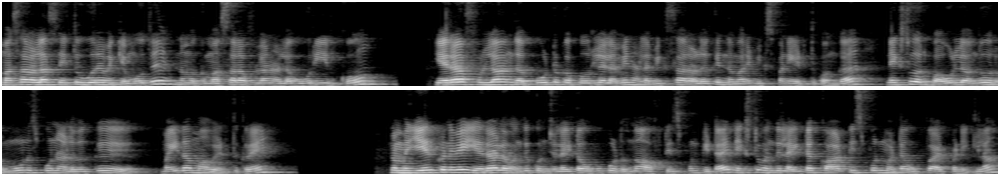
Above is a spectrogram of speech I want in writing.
மசாலாலாம் சேர்த்து ஊற வைக்கும் போது நமக்கு மசாலா ஃபுல்லாக நல்லா ஊறி இருக்கும் எறா ஃபுல்லாக அந்த போட்டிருக்க பொருள் எல்லாமே நல்லா மிக்ஸ் ஆகிற அளவுக்கு இந்த மாதிரி மிக்ஸ் பண்ணி எடுத்துக்கோங்க. நெக்ஸ்ட் ஒரு பவுலில் வந்து ஒரு மூணு ஸ்பூன் அளவுக்கு மைதா மாவு எடுத்துக்கிறேன். நம்ம ஏற்கனவே எறாவில் வந்து கொஞ்சம் லைட்டாக உப்பு போட்டிருந்தோம் ஆஃப் டீஸ்பூன் கிட்ட. நெக்ஸ்ட் வந்து லைட்டாக கால் டீஸ்பூன் மட்டும் உப்பு ஆட் பண்ணிக்கலாம்.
